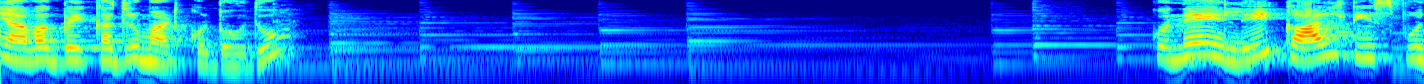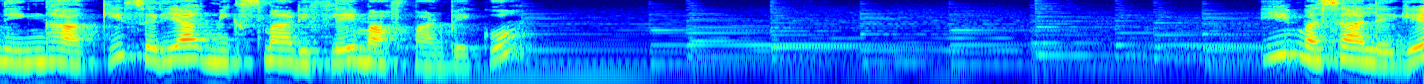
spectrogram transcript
ಯಾವಾಗ ಬೇಕಾದರೂ ಮಾಡ್ಕೊಳ್ಬಹುದು. ಕೊನೆಯಲ್ಲಿ ಕಾಲು ಟೀ ಸ್ಪೂನ್ ಹಿಂಗೆ ಹಾಕಿ ಸರಿಯಾಗಿ ಮಿಕ್ಸ್ ಮಾಡಿ ಫ್ಲೇಮ್ ಆಫ್ ಮಾಡಬೇಕು. ಈ ಮಸಾಲೆಗೆ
